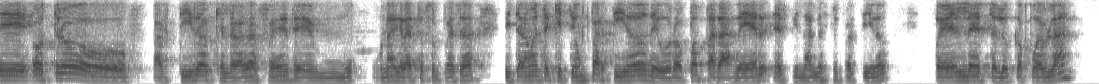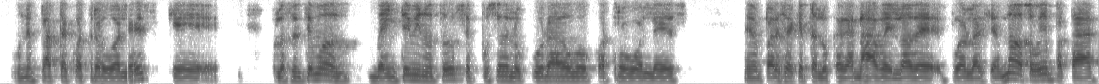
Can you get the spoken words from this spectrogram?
Eh, otro partido que la verdad fue de una grata sorpresa, literalmente quité un partido de Europa para ver el final de este partido, fue el de Toluca Puebla, un empate a cuatro goles que los últimos 20 minutos se puso de locura, hubo cuatro goles, me parecía que Toluca ganaba y lo de Puebla decía, no, te voy a empatar,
